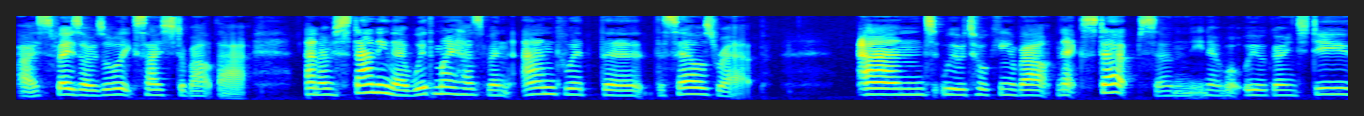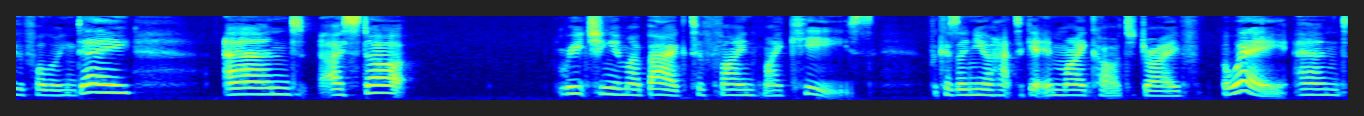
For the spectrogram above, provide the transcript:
I suppose I was all excited about that. And I was standing there with my husband and with the, the sales rep. And we were talking about next steps and, you know, what we were going to do the following day. And I start reaching in my bag to find my keys because I knew I had to get in my car to drive away. And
